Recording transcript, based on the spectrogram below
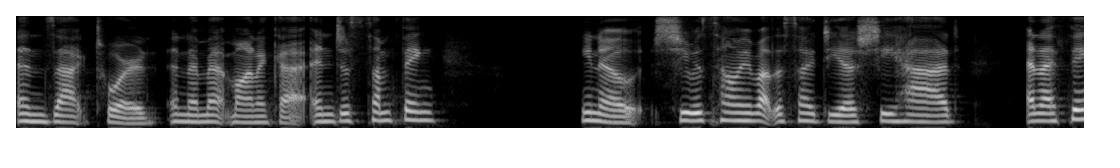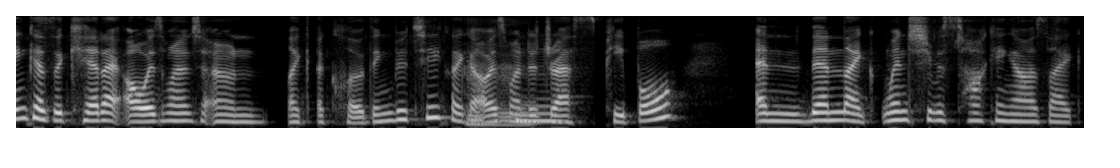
and Zach toured and I met Monica and just something, you know, she was telling me about this idea she had. And I think as a kid, I always wanted to own like a clothing boutique. Like I always wanted to mm-hmm. dress people. And then like when she was talking, I was like,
